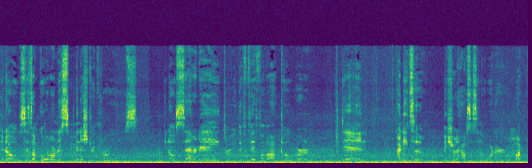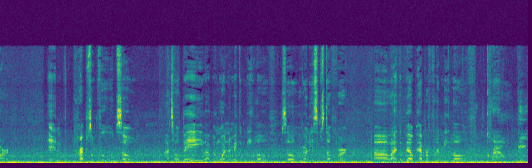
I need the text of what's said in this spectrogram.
You know, since I'm going on this ministry cruise, you know, Saturday through the 5th of October, then I need to make sure the house is in order on my part and prep some food. So I told Babe I've been wanting to make a meatloaf. So we're gonna get some stuff for uh, like a bell pepper for the meatloaf. Ground beef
